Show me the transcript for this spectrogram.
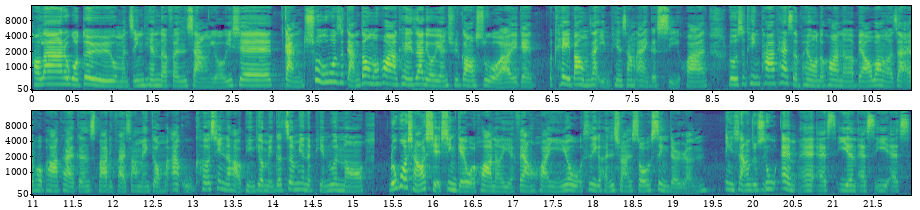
好啦，如果对于我们今天的分享有一些感触或是感动的话，可以在留言区告诉我啊，也给可以帮我们在影片上面按一个喜欢。如果是听 Podcast 的朋友的话呢，不要忘了在 Apple Podcast 跟 Spotify 上面给我们按五颗星的好评，给我们一个正面的评论哦。如果想要写信给我的话呢，也非常欢迎，因为我是一个很喜欢收信的人。信箱就是 U M A S E N S E S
